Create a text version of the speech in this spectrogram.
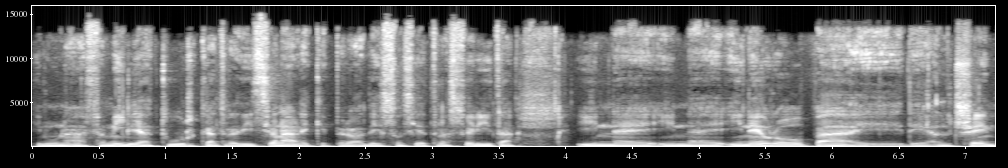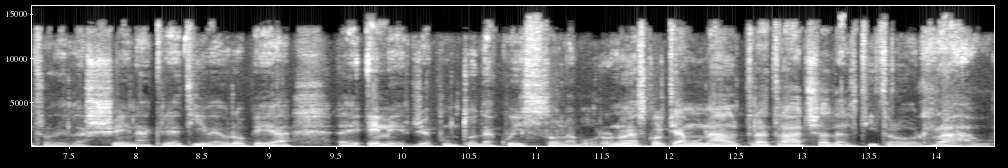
in una famiglia turca tradizionale che però adesso si è trasferita in, in, in Europa ed è al centro della scena creativa europea, eh, emerge appunto da questo lavoro. Noi ascoltiamo un'altra traccia dal titolo Rau.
